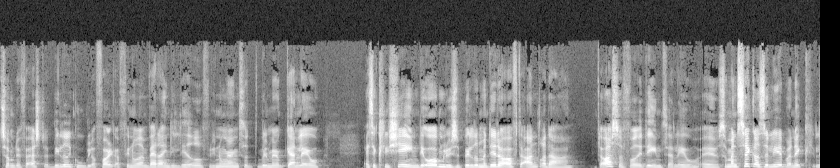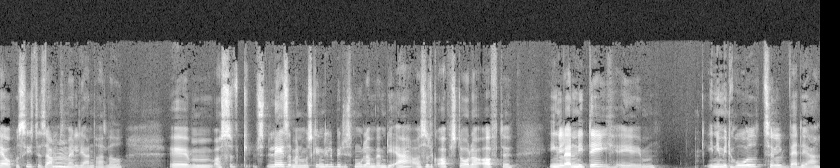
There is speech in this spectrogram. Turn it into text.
som det første billede-googler folk og finder ud af, hvad der egentlig lavet. Fordi nogle gange, så vil man jo gerne lave, altså klichéen, det åbenlyse billede, men det er der ofte andre, der, der også har fået ideen til at lave. Øh, så man sikrer sig lige, at man ikke laver præcis det samme, mm. som alle de andre har lavet. Øhm, og så læser man måske en lille bitte smule om, hvem de er, og så opstår der ofte en eller anden idé øhm, inde i mit hoved til, hvad det er,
